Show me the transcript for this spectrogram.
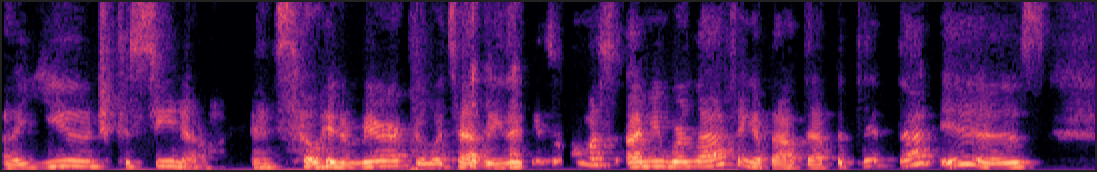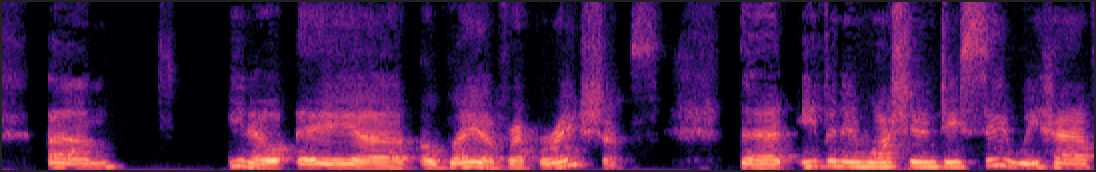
a huge casino. And so in America, what's happening, it's almost, I mean, we're laughing about that, but th- that is um, you know, a, uh, a way of reparations that even in Washington, D.C., we have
